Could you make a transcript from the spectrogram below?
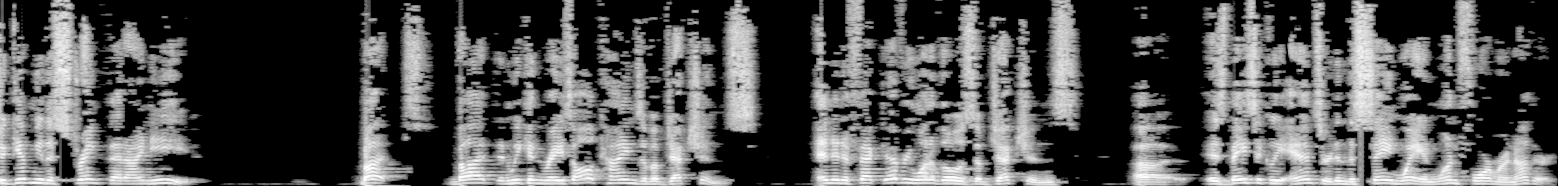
to give me the strength that I need. But, but, and we can raise all kinds of objections. And in effect, every one of those objections uh, is basically answered in the same way in one form or another.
